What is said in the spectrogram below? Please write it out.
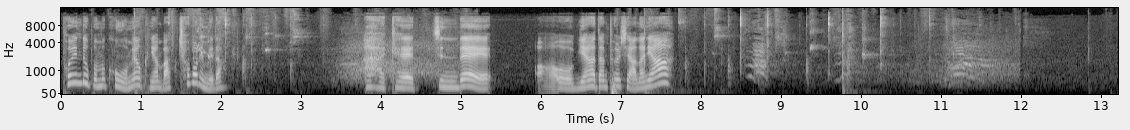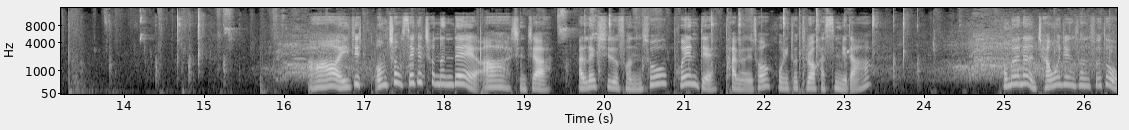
포인트 보면 공 오면 그냥 막 쳐버립니다. 아, 개찐데, 어, 미안하단 표시 안 하냐? 아, 이게 엄청 세게 쳤는데, 아, 진짜, 알렉시드 선수 포핸드 타면서 또 들어갔습니다. 보면은 장호진 선수도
